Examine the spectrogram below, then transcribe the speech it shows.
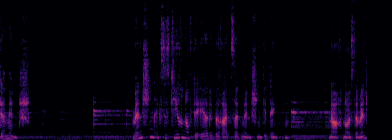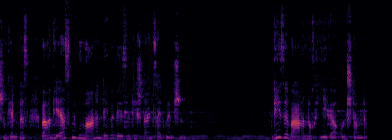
Der Mensch. Menschen existieren auf der Erde bereits seit Menschengedenken. Nach neuester Menschenkenntnis waren die ersten humanen Lebewesen die Steinzeitmenschen. Diese waren noch Jäger und Stammler.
